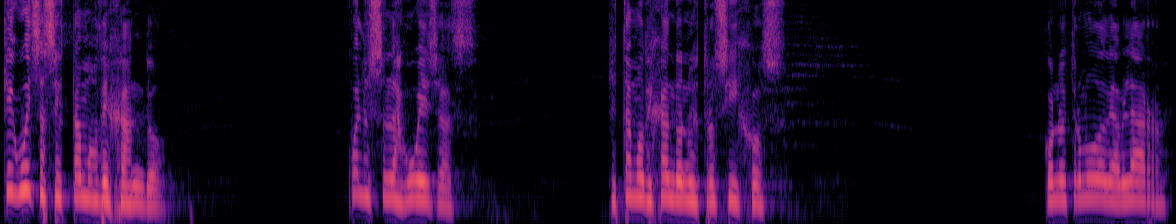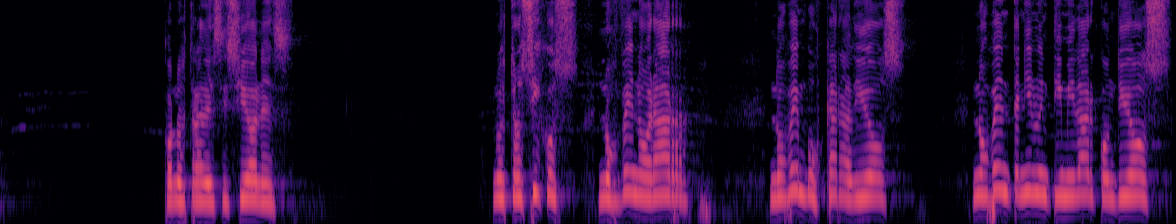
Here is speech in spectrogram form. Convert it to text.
¿Qué huellas estamos dejando? ¿Cuáles son las huellas que estamos dejando a nuestros hijos con nuestro modo de hablar, con nuestras decisiones? Nuestros hijos nos ven orar, nos ven buscar a Dios, nos ven teniendo intimidad con Dios,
